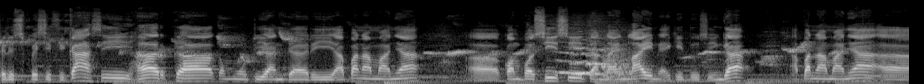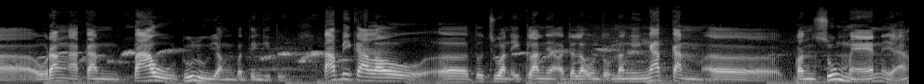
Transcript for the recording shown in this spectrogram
dari spesifikasi, harga, kemudian dari apa namanya uh, komposisi dan lain-lain kayak gitu sehingga apa namanya uh, orang akan tahu dulu yang penting itu. Tapi kalau uh, tujuan iklannya adalah untuk mengingatkan uh, konsumen ya,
